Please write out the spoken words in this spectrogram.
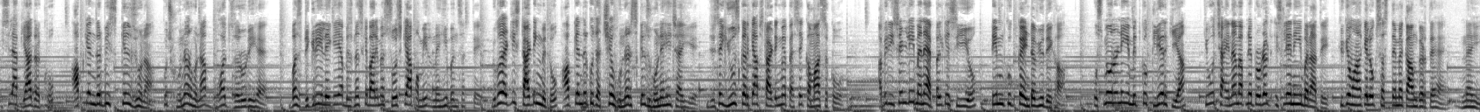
इसलिए आप याद रखो, आपके अंदर भी स्किल्स होना, कुछ हुनर होना बहुत ज़रूरी है। बस डिग्री लेके या बिज़नेस के बारे में सोच के आप अमीर नहीं बन सकते। बिकॉज़ एटलीस्ट स्टार्टिंग में तो आपके अंदर कुछ अच्छे हुनर स्किल्स होने ही चाहिए, जिसे यूज़ करके आप स्टार्टिंग में पैसे कमा सको। अभी रिसेंटली मैंने एप्पल के सीईओ टिम कुक का इंटरव्यू देखा। उसमें उन्होंने ये मिथ को क्लियर किया कि वो चाइना में अपने प्रोडक्ट इसलिए नहीं बनाते क्योंकि वहाँ के लोग सस्ते में काम करते हैं। नहीं,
